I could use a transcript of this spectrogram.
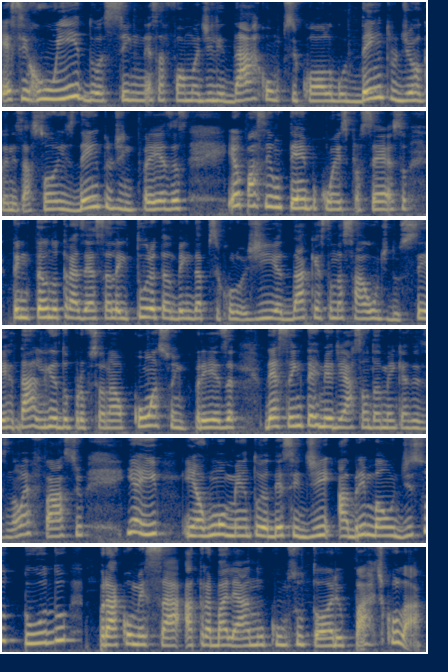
esse ruído assim nessa forma de lidar com o psicólogo dentro de organizações, dentro de empresas. Eu passei um tempo com esse processo, tentando trazer essa leitura também da psicologia, da questão da saúde do ser, da lida do profissional com a sua empresa, dessa intermediação também que às vezes não é fácil. E aí, em algum momento eu decidi abrir mão disso tudo para começar a trabalhar no consultório particular.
